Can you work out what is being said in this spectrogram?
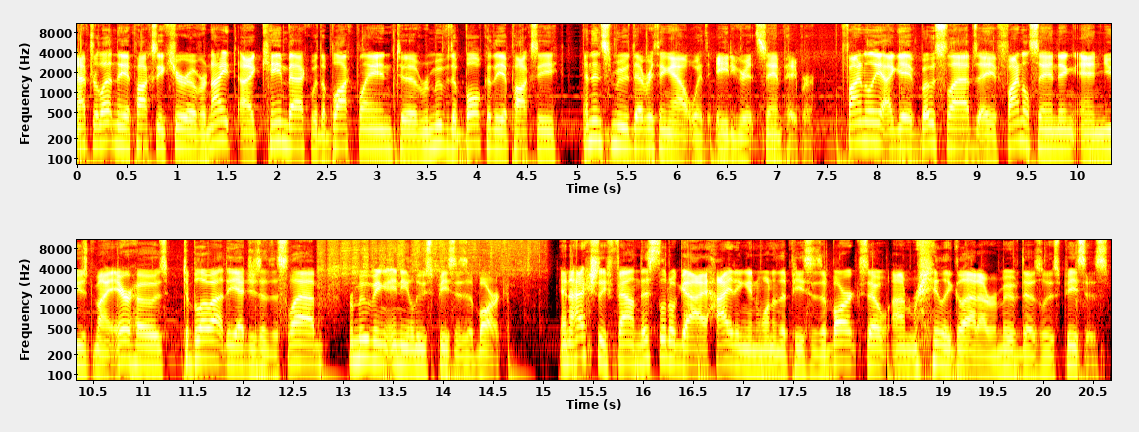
After letting the epoxy cure overnight, I came back with a block plane to remove the bulk of the epoxy and then smoothed everything out with 80 grit sandpaper. Finally, I gave both slabs a final sanding and used my air hose to blow out the edges of the slab, removing any loose pieces of bark. And I actually found this little guy hiding in one of the pieces of bark, so I'm really glad I removed those loose pieces.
